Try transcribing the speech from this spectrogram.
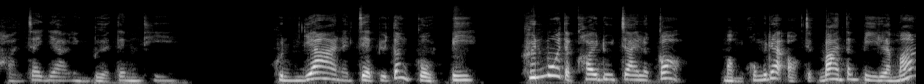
ถอนใจยาวอย่างเบื่อเต็มที คุณย่าน่ะเจ็บอยู่ตั้งโกรธปี ขึ้นมั่วแต่คอยดูใจแล้วก็ หม่อมคงไม่ได้ออกจากบ้านตั้งปีละมั้ง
